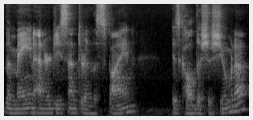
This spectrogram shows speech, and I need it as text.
The main energy center in the spine is called the Sushumna.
